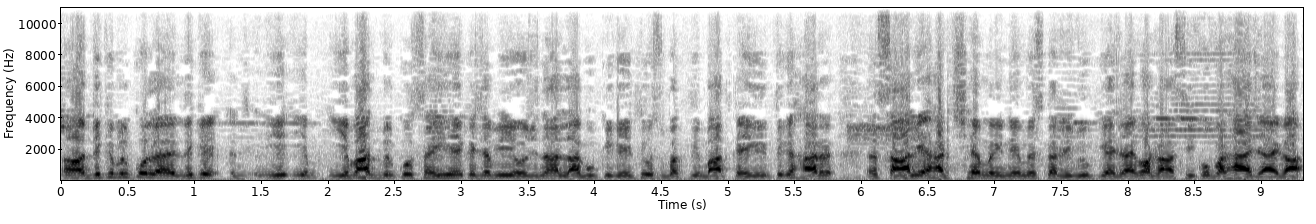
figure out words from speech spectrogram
देखिए बिल्कुल देखिए ये, ये ये बात बिल्कुल सही है कि जब ये योजना लागू की गई थी उस वक्त ये बात कही गई थी कि हर साल या हर छह महीने में इसका रिव्यू किया जाएगा और राशि को बढ़ाया जाएगा।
